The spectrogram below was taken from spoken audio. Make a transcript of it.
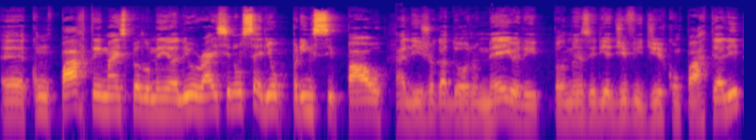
É, com Partey mais pelo meio ali, o Rice não seria o principal ali jogador no meio, ele pelo menos iria dividir com ali.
